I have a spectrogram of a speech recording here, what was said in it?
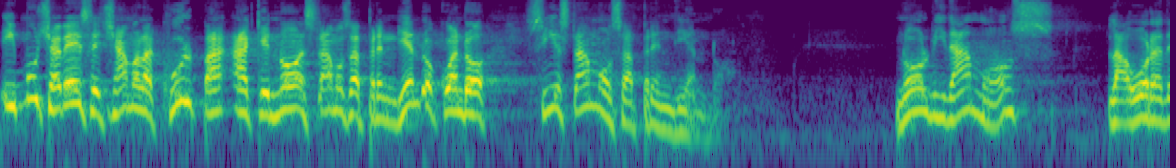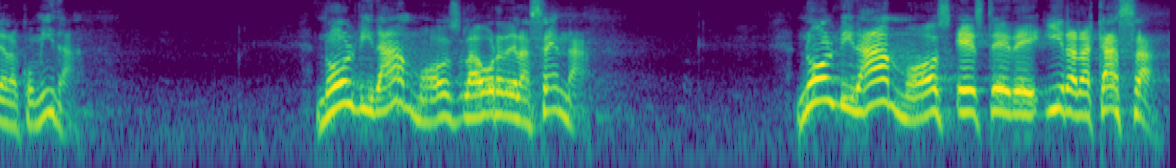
Y muchas veces echamos la culpa a que no estamos aprendiendo cuando sí estamos aprendiendo. No olvidamos la hora de la comida. No olvidamos la hora de la cena. No olvidamos este de ir a la casa.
